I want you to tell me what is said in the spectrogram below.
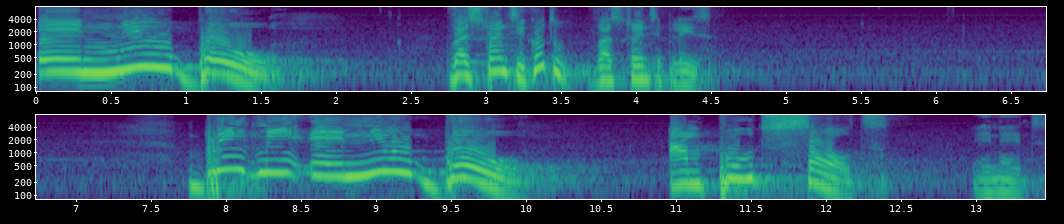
a new bowl. Verse 20. Go to verse 20, please. Bring me a new bowl and put salt in it.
